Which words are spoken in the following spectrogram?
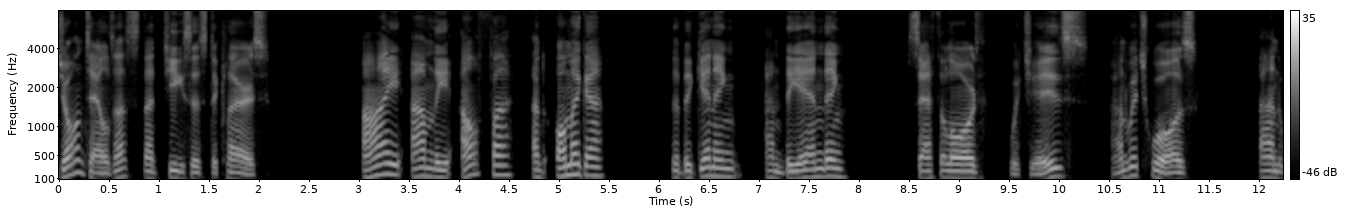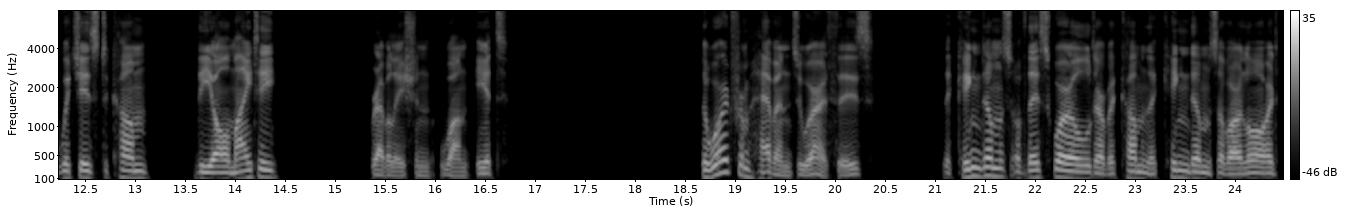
John tells us that Jesus declares, I am the Alpha and Omega, the beginning and the ending, saith the Lord, which is, and which was, and which is to come, the Almighty. Revelation 1 8. The word from heaven to earth is the kingdoms of this world are become the kingdoms of our Lord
